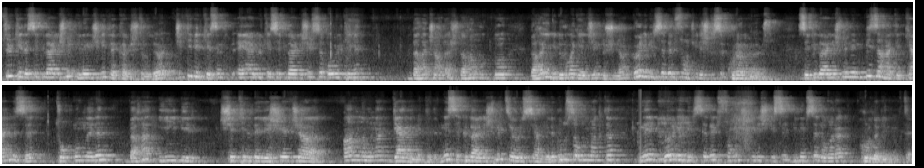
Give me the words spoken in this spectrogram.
Türkiye'de sekülerleşme ilericilikle karıştırılıyor. Ciddi bir kesim eğer ülke sekülerleşirse o ülkenin daha çağdaş, daha mutlu, daha iyi bir duruma geleceğini düşünüyor. Böyle bir sebep sonuç ilişkisi kuramıyoruz. Sekülerleşmenin bizatihi kendisi toplumların daha iyi bir şekilde yaşayacağı anlamına gelmemektedir. Ne sekülerleşme teorisyenleri bunu savunmakta ne böyle bir sebep sonuç ilişkisi bilimsel olarak kurulabilmekte.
